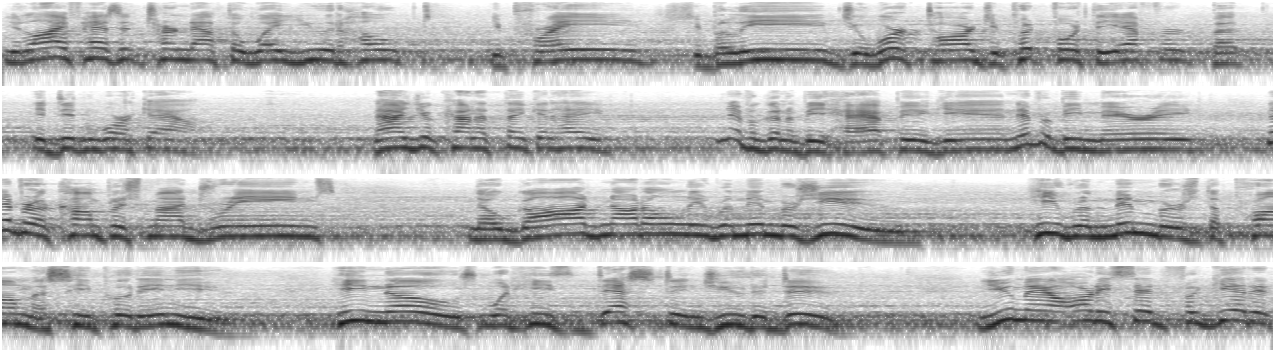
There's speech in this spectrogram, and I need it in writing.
Your life hasn't turned out the way you had hoped. You prayed, you believed, you worked hard, you put forth the effort, but it didn't work out. Now you're kind of thinking, hey, I'm never going to be happy again, never be married, never accomplish my dreams. No, God not only remembers you, He remembers the promise He put in you. He knows what He's destined you to do. You may have already said, forget it,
